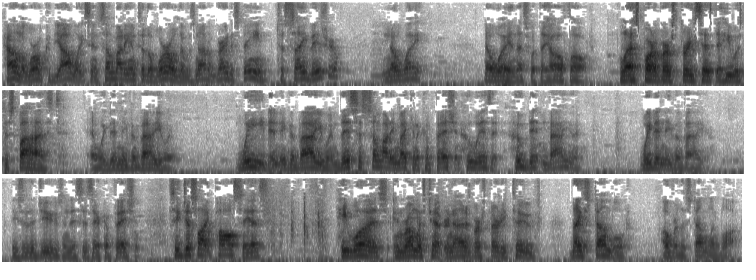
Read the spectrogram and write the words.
How in the world could Yahweh send somebody into the world that was not of great esteem to save Israel? No way. No way. And that's what they all thought. The last part of verse 3 says that he was despised and we didn't even value him. We didn't even value him. This is somebody making a confession. Who is it? Who didn't value him? We didn't even value him. These are the Jews, and this is their confession. See, just like Paul says, he was, in Romans chapter 9 and verse 32, they stumbled over the stumbling block.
